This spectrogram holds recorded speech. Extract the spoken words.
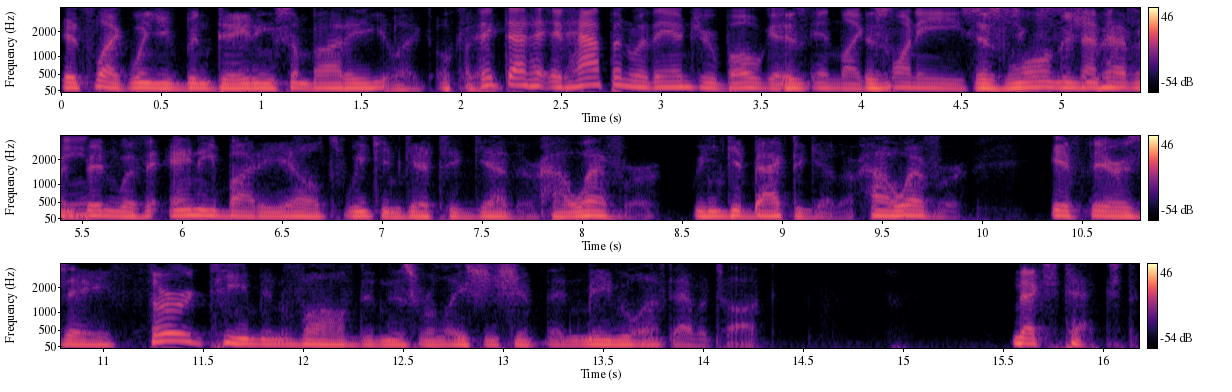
It's like when you've been dating somebody, like, okay. I think that it happened with Andrew Bogut as- in like as- twenty. As long as you haven't been with anybody else, we can get together. However, we can get back together. However, if there's a third team involved in this relationship, then maybe we'll have to have a talk. Next text.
